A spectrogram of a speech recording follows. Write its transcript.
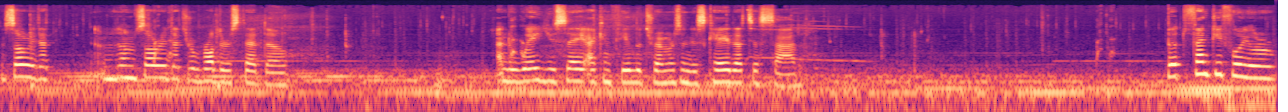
I'm sorry that I'm sorry that your brother's dead though. And the way you say I can feel the tremors in this cave, that's just sad. But thank you for your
